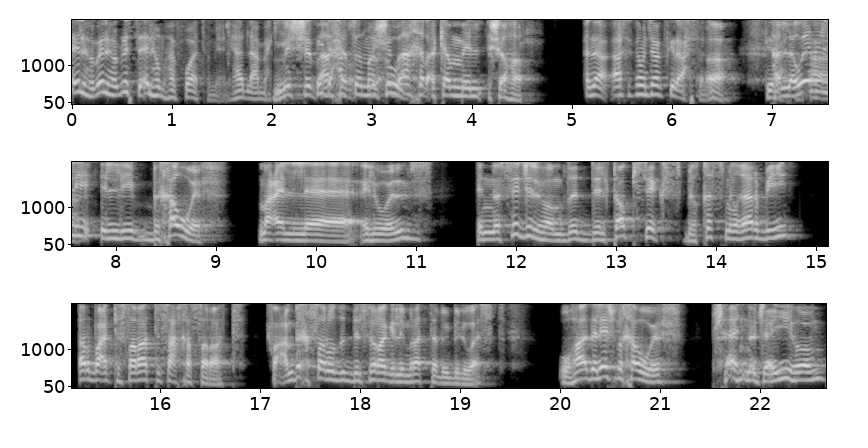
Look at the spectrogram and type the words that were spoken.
إلهم إلهم لسه إلهم هفواتهم يعني. هذا اللي عم بحكي مش باخر مش. بآخر أكمل شهر. لا آخر كم شهر كثير أحسن. آه. كتير هلأ. وين آه. اللي اللي بخوف مع ال- الولفز؟ إنه سجلهم ضد التوب 6 بالقسم الغربي أربع انتصارات تسع خسارات. فعم بيخسروا ضد الفرق اللي مرتبة بالوست. وهذا ليش بخوف؟ لأنه جاييهم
